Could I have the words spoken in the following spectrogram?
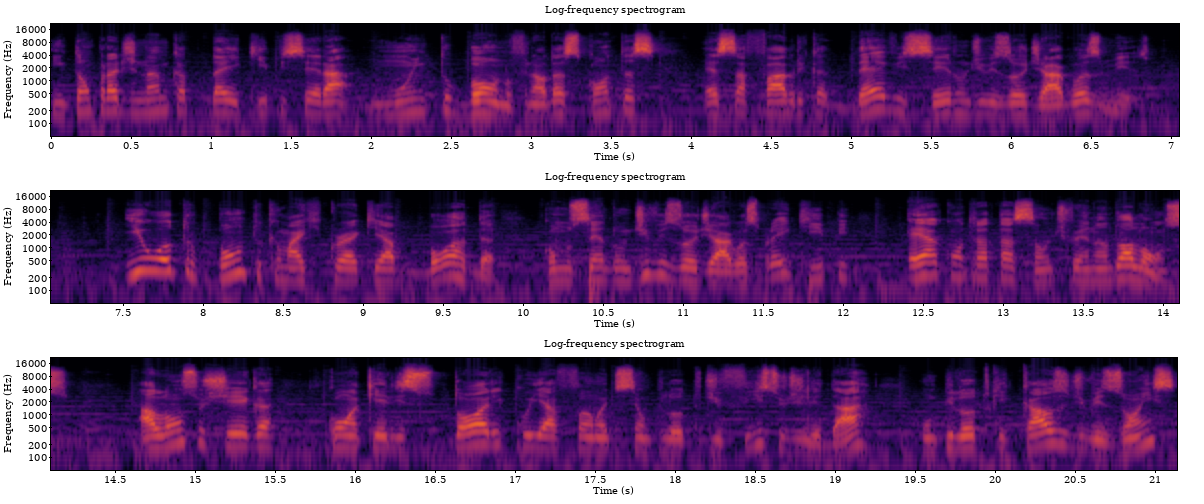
então para a dinâmica da equipe será muito bom. No final das contas, essa fábrica deve ser um divisor de águas mesmo. E o outro ponto que o Mike Crack aborda como sendo um divisor de águas para a equipe é a contratação de Fernando Alonso. Alonso chega com aquele histórico e a fama de ser um piloto difícil de lidar, um piloto que causa divisões,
